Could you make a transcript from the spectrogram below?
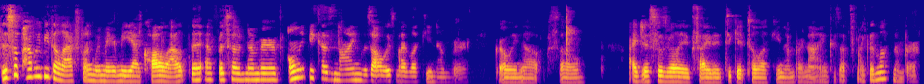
this will probably be the last one where maybe I call out the episode number, only because nine was always my lucky number growing up. So I just was really excited to get to lucky number nine because that's my good luck number.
